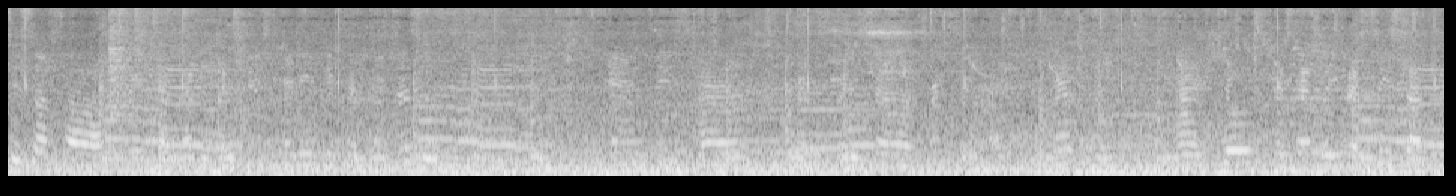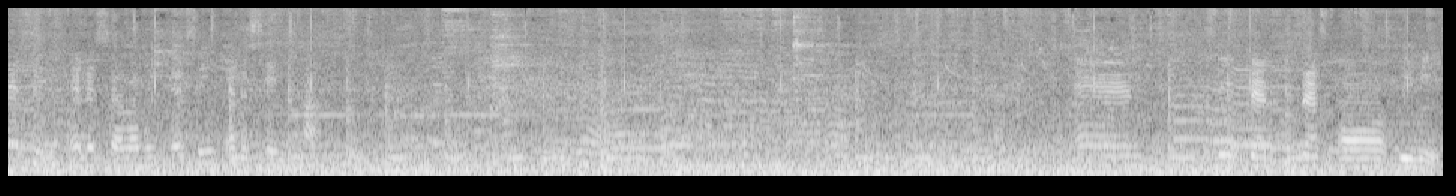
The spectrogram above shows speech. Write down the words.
This is also a uh, that you can choose any different breakfasts. And these are the special dressing. I chose specifically the Caesar dressing and the salami dressing at the same time. And thi- that, that's all we need.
